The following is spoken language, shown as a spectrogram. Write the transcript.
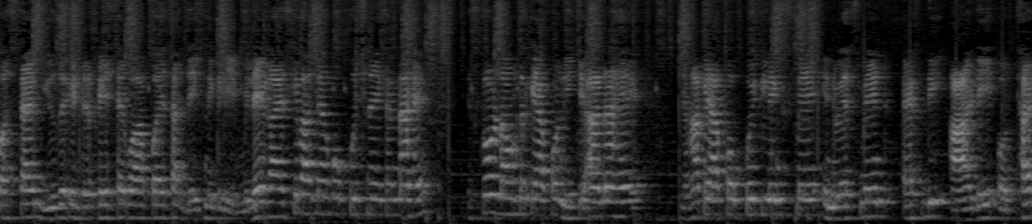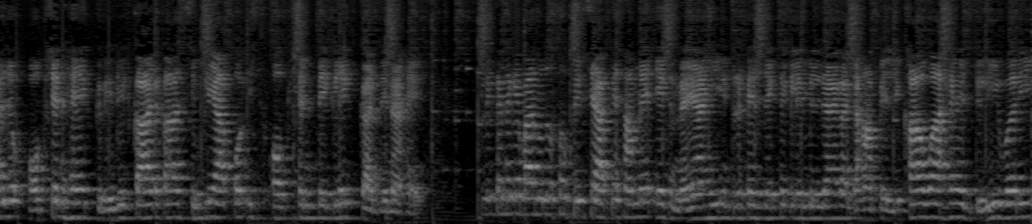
फ़र्स्ट टाइम यूज़र इंटरफेस है, वो आपको ऐसा देखने के लिए मिलेगा। इसके बाद में आपको कुछ नहीं करना है। स्क्रॉल डाउन करके आपको नीचे आना है। यहाँ पे आपको क्विक लिंक्स में investment F D R D और थर्ड जो ऑप्शन है क्रेडिट कार्ड का सिंपली आपको इस ऑप्शन पे क्लिक कर देना है। क्लिक करने के बाद में दोस्तों फिर से आपके सामने एक नया ही इंटरफेस देखने के लिए मिल जाएगा, जहाँ पे लिखा हुआ है delivery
